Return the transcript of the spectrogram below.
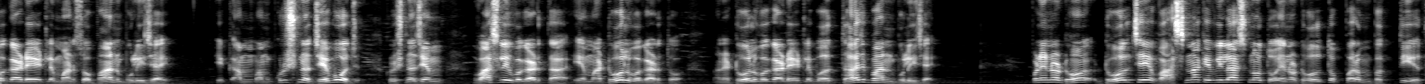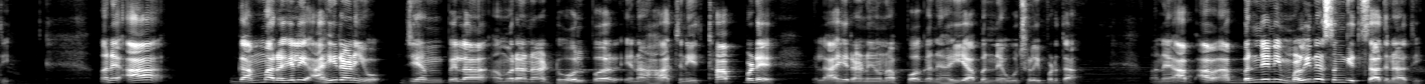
વગાડે એટલે માણસો ભાન ભૂલી જાય. એક આમ આમ કૃષ્ણ જેવો જ, કૃષ્ણ જેમ વાંસળી વગાડતા, એમાં ઢોલ વગાડતો અને ઢોલ વગાડે એટલે બધા જ ભાન ભૂલી જાય. પણ એનો ઢો ઢોલ છે એ વાસના કે વિલાસ નહોતો, એનો ઢોલ તો પરમ ભક્તિ હતી. અને આ ગામમાં રહેલી આહિરાણીઓ જેમ પેલા અમરાના ઢોલ પર એના હાથની થાપ પડે, એટલે આહિરાણીઓના પગ અને હૈયા બંને ઉછળી પડતા. અને આ આ બંનેની મળીને સંગીત સાધના હતી.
